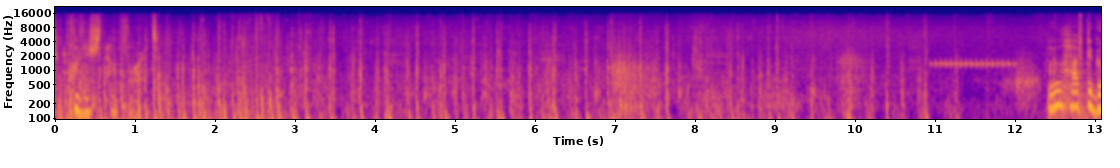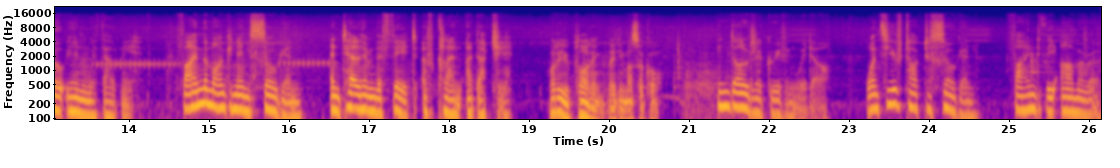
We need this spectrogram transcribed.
to punish them for it. You'll have to go in without me. Find the monk named Sogen and tell him the fate of Clan Adachi. What are you plotting, Lady Masako? Indulge a grieving widow. Once you've talked to Sogen, find the armorer.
